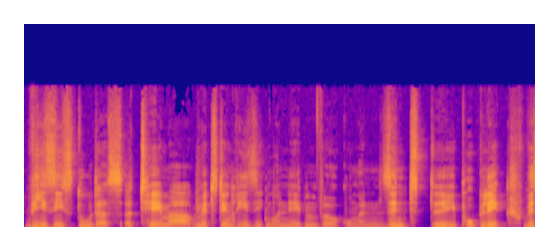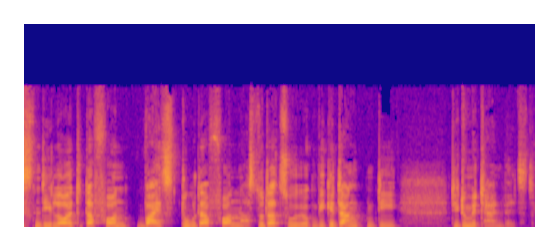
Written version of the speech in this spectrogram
Wie siehst du das äh, Thema mit den Risiken und Nebenwirkungen? Sind die publik? Wissen die Leute davon? Weißt du davon? Hast du dazu irgendwie Gedanken, die, die du mitteilen willst?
